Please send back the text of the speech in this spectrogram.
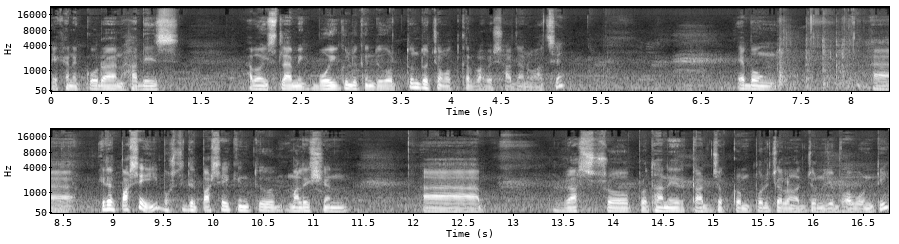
এখানে কোরআন, হাদিস এবং ইসলামিক বইগুলো কিন্তু অত্যন্ত চমৎকারভাবে সাজানো আছে। এবং এটার পাশেই, মসজিদের পাশেই কিন্তু মালয়েশিয়ান রাষ্ট্রপ্রধানের কার্যক্রম পরিচালনার জন্য যে ভবনটি,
